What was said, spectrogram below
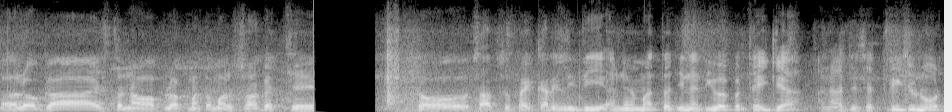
હલો ગાઈસ તો નવા બ્લોકમાં તમારું સ્વાગત છે. તો સાફ સફાઈ કરી લીધી અને માતાજીના દીવા પણ થઈ ગયા અને આજે છે ત્રીજું નોર્થ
